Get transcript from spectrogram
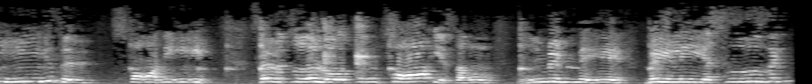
年人少年，手指罗针操一手，我妹妹美丽诗人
